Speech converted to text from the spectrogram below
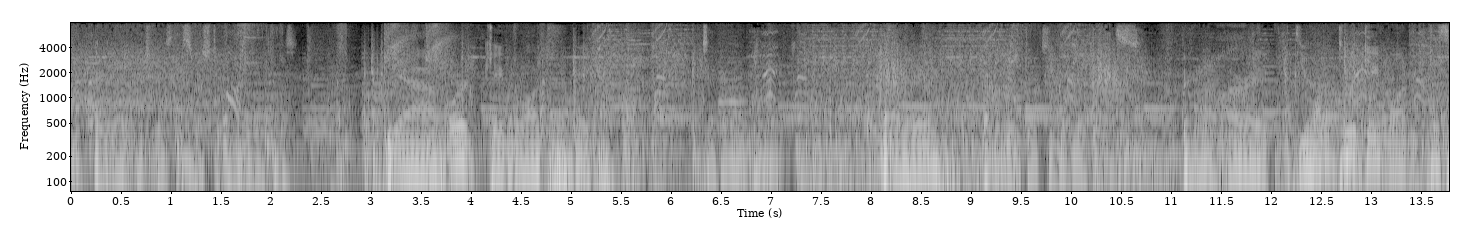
I really hope Peachfuzz can switch to this. Yeah, or Game and Watch. Like, Check it out. 13 Alright. Do you want to do game one? 'Cause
